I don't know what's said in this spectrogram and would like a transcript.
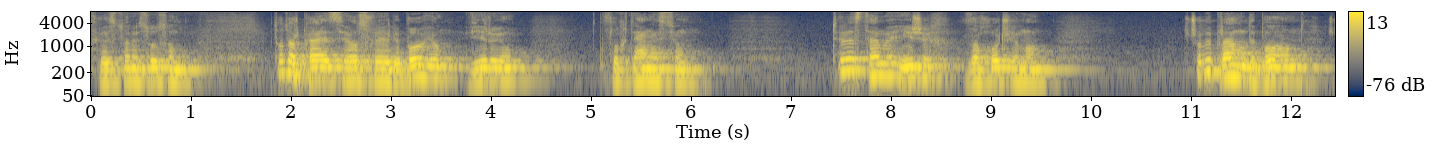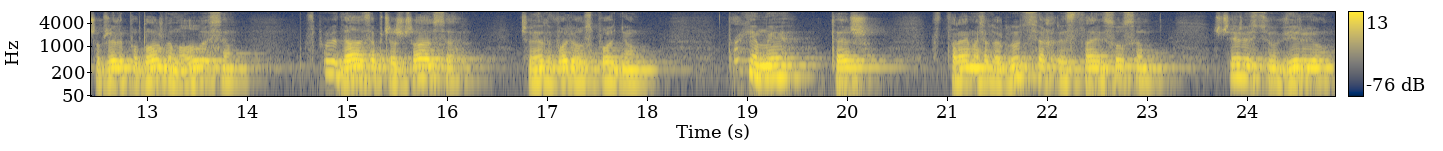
з Христом Ісусом, хто торкається Його своєю любов'ю, вірою, слухняністю. Через те ми інших захочуємо, щоб прагнули Богом, щоб жили побожно, молилися, сповідалися, причащалися, чинили волю Господню. Так і ми теж стараємося торкнутися Христа Ісуса щирістю, вірою,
